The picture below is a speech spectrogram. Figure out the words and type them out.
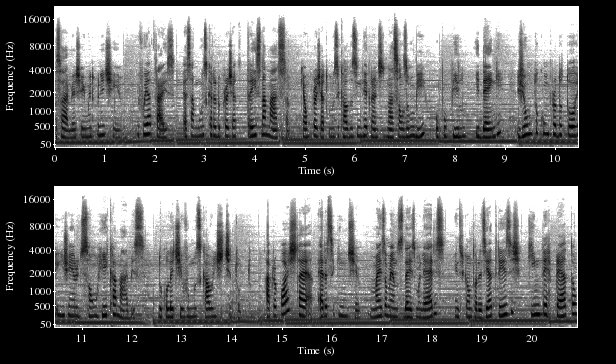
Sabe, achei muito bonitinho. E fui atrás. Essa música era do projeto Três na Massa, que é um projeto musical dos integrantes do Nação Zumbi, o Pupilo e Dengue, junto com o produtor e engenheiro de som Rica Mabes, do coletivo musical Instituto. A proposta era a seguinte: mais ou menos 10 mulheres, entre cantoras e atrizes, que interpretam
